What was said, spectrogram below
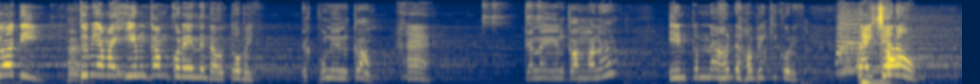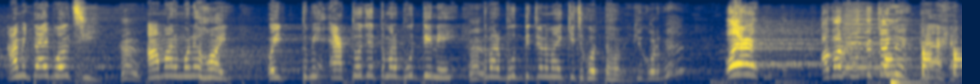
যদি হ্যাঁ। তুমি আমার ইনকাম করে এনে দাও তবে। এখন ইনকাম হ্যাঁ। কেন ইনকাম মানে? ইনকাম না হলে হবে কি করে? তাই শোনো আমি তাই বলছি। হ্যাঁ। আমার মনে হয় ওই তুমি এত যে তোমার বুদ্ধি নেই। তোমার বুদ্ধির জন্য আমায় কিছু করতে হবে। কি করবে? ওই আমার বুদ্ধির জন্য হ্যাঁ হ্যাঁ।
